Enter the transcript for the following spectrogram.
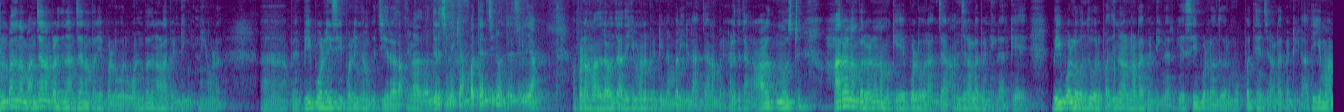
ஒன்பது நம்பர் அஞ்சாம் நம்பர் எடுத்து அஞ்சாம் நம்பர் ஏ போர்டில் ஒரு ஒன்பது நாளாக பெண்டிங் இன்னையோட. பி போர்ட்லேயும் சி போர்ட்லேயும் நமக்கு ஜீரோ தான். ஏன்னா அது வந்துருச்சு இன்றைக்கி ஐம்பத்தஞ்சுன்னு வந்துருச்சு இல்லையா? அப்போ நம்ம அதில் வந்து அதிகமான பெண்டிங் நம்பர் இல்லை அஞ்சாம் நம்பர் எடுத்துட்டாங்க ஆல்மோஸ்ட் ஆறாம் நம்பர் வேணால் நமக்கு ஏ போலில் ஒரு அஞ்சா அஞ்சு நாளாக பெண்டிங்கில் இருக்குது பி போலில் வந்து ஒரு பதினாலு நாளாக பெண்டிங்கில் இருக்குது சி போலில் வந்து ஒரு முப்பத்தி அஞ்சு நாளாக பெண்டிங் அதிகமான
